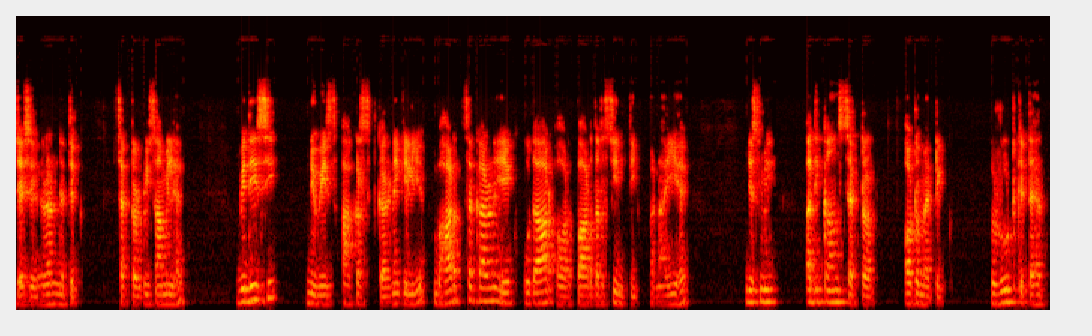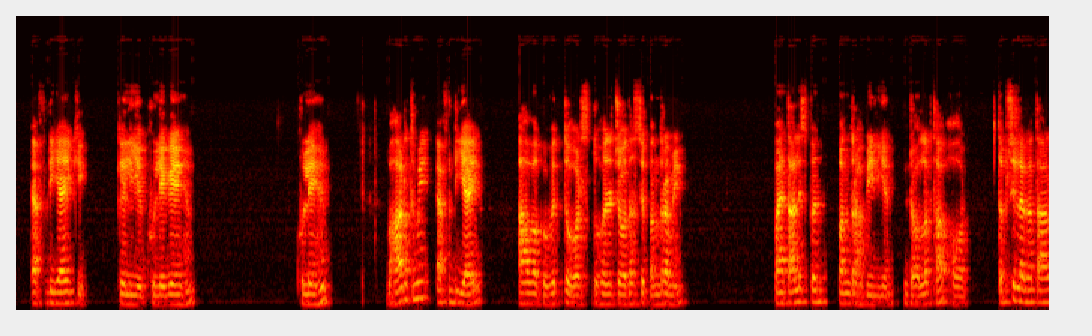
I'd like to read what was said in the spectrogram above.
जैसे रणनीतिक सेक्टर भी शामिल है। विदेशी निवेश आकर्षित करने के लिए भारत सरकार ने एक उदार और पारदर्शी नीति बनाई है जिसमें अधिकांश सेक्टर ऑटोमेटिक रूट के तहत एफडीआई के, के लिए खुले गए हैं। खुले हैं। भारत में एफडीआई आवक वित्त वर्ष 2014 से 15 में पैंतालीस पंद्रह बिलियन डॉलर था और तब से लगातार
